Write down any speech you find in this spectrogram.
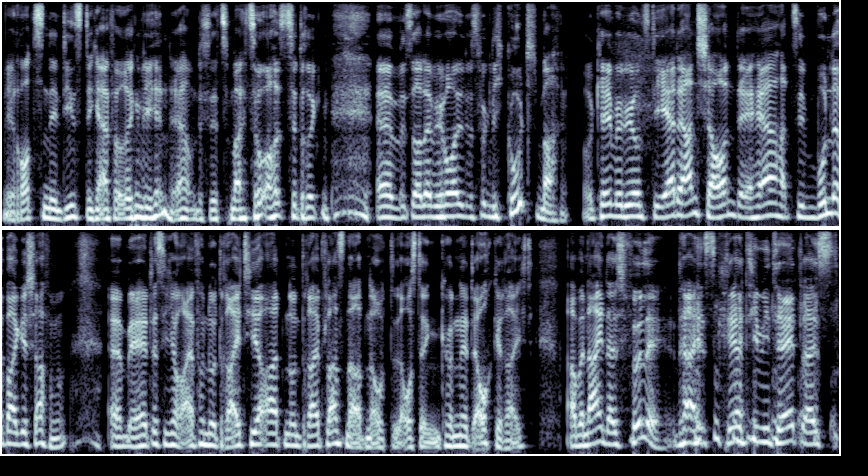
wir rotzen den Dienst nicht einfach irgendwie hin, ja, um das jetzt mal so auszudrücken, äh, sondern wir wollen das wirklich gut machen. Okay, wenn wir uns die Erde anschauen, der Herr hat sie wunderbar geschaffen. Ähm, er hätte sich auch einfach nur drei Tierarten und drei Pflanzenarten ausdenken können, hätte auch gereicht. Aber nein, da ist Fülle, da ist Kreativität, da ist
